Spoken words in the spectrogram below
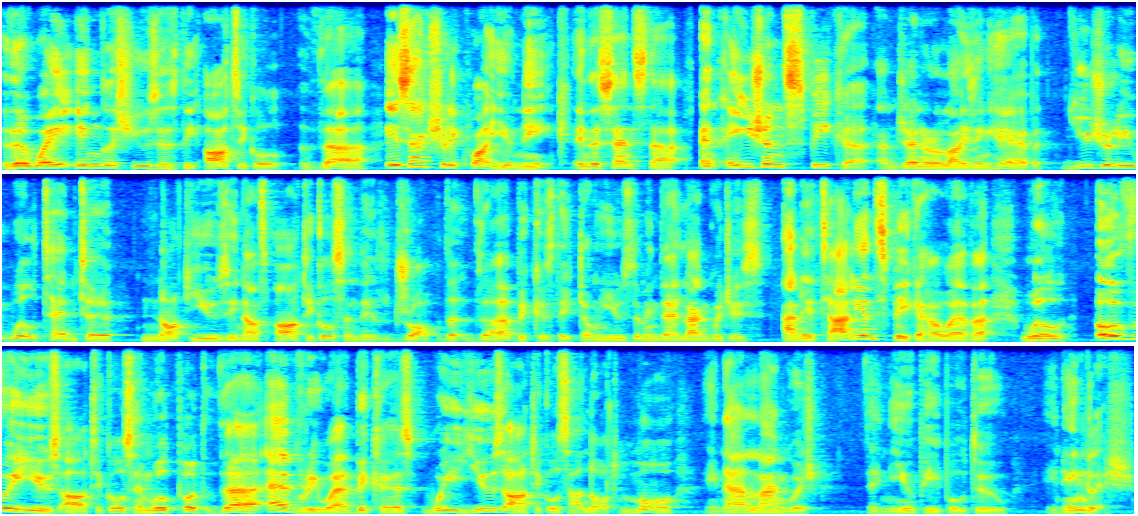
the way English uses the article the is actually quite unique in the sense that an Asian speaker, I'm generalizing here, but usually will tend to not use enough articles and they'll drop the the because they don't use them in their languages. An Italian speaker, however, will overuse articles and will put the everywhere because we use articles a lot more in our language than you people do in English.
